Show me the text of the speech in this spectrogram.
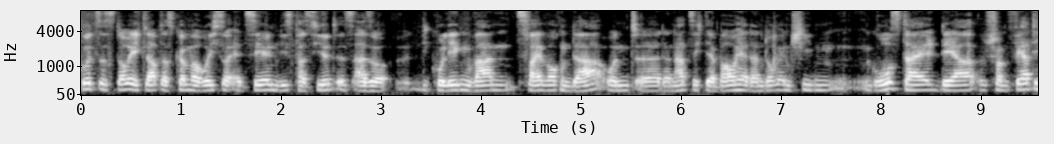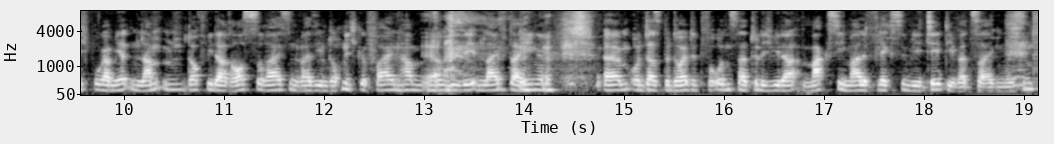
kurze Story, ich glaube, das können wir ruhig so erzählen, wie es passiert ist. Also die Kollegen waren zwei Wochen da und äh, dann hat sich der Bauherr dann doch entschieden, einen Großteil der schon fertig programmierten Lampen doch wieder rauszureißen, weil sie ihm doch nicht gefallen haben, ja. so wie sie in Live da hingen. ähm, und das bedeutet für uns natürlich wieder maximale Flexibilität, die wir zeigen müssen.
